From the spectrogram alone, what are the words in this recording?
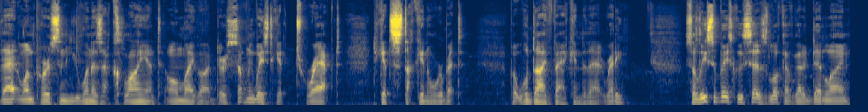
that one person you want as a client. Oh my God, there's so many ways to get trapped, to get stuck in orbit. But we'll dive back into that. Ready? So Lisa basically says, Look, I've got a deadline.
